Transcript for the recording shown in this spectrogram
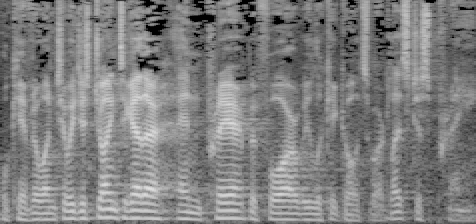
Okay, everyone, shall we just join together in prayer before we look at God's Word? Let's just pray.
